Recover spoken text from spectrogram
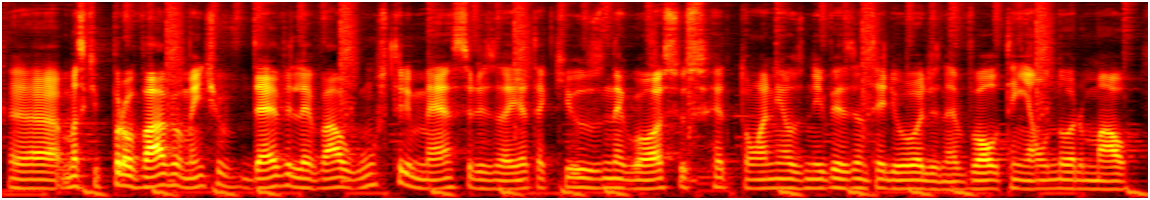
uh, mas que provavelmente deve levar alguns trimestres aí até que os negócios retornem aos níveis anteriores, né? Voltem ao normal.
